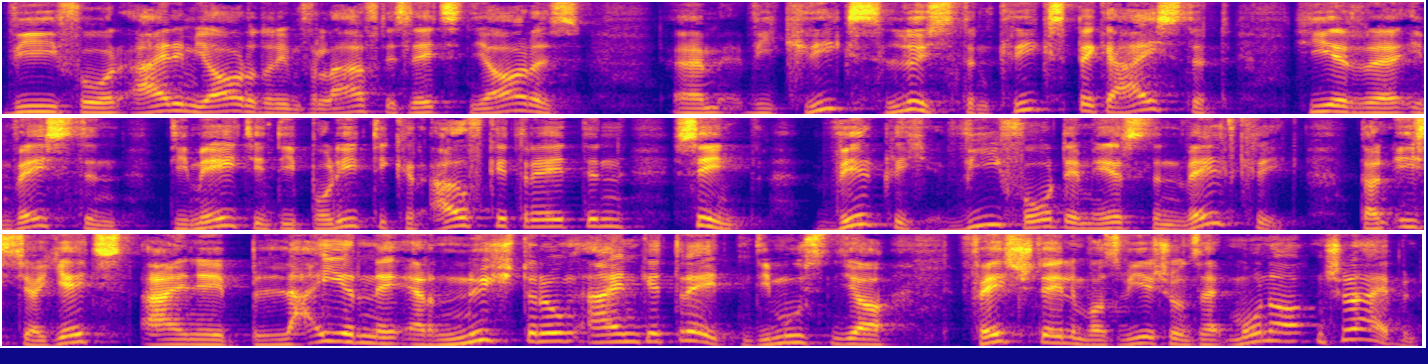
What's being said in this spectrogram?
wie vor einem Jahr oder im Verlauf des letzten Jahres, ähm, wie kriegslüstern, kriegsbegeistert hier äh, im Westen die Medien, die Politiker aufgetreten sind, wirklich wie vor dem Ersten Weltkrieg, dann ist ja jetzt eine bleierne Ernüchterung eingetreten. Die mussten ja feststellen, was wir schon seit Monaten schreiben,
